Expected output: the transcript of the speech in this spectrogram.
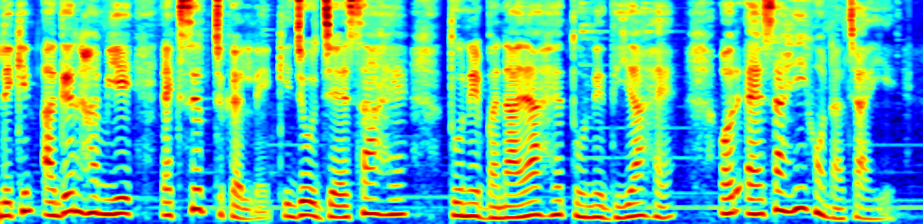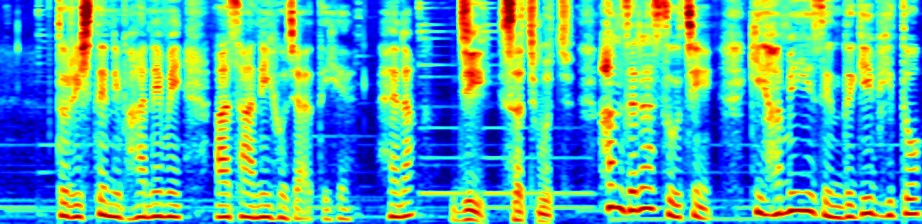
लेकिन अगर हम ये एक्सेप्ट कर लें कि जो जैसा है तूने बनाया है तूने दिया है और ऐसा ही होना चाहिए तो रिश्ते निभाने में आसानी हो जाती है है ना? जी सचमुच। हम जरा सोचें कि हमें ये ज़िंदगी भी तो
